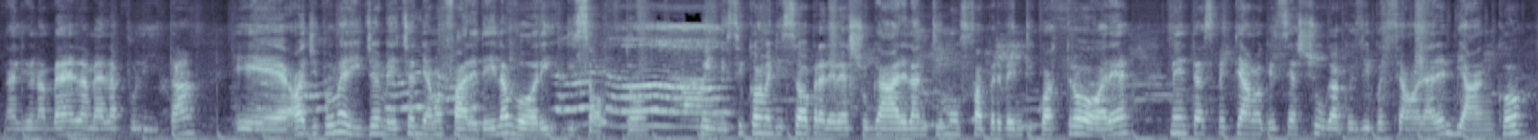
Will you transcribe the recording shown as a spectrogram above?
dargli una bella bella pulita e oggi pomeriggio invece andiamo a fare dei lavori di sotto. Quindi siccome di sopra deve asciugare l'antimuffa per 24 ore, mentre aspettiamo che si asciuga così possiamo dare il bianco,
